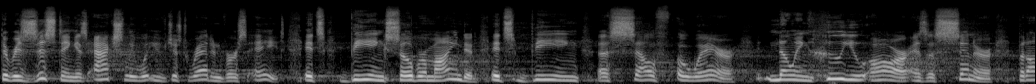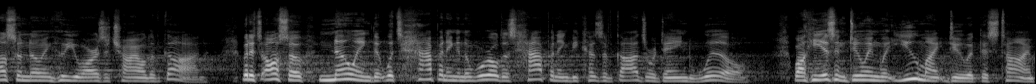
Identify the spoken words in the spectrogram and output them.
The resisting is actually what you've just read in verse 8. It's being sober minded, it's being uh, self aware, knowing who you are as a sinner, but also knowing who you are as a child of God. But it's also knowing that what's happening in the world is happening because of God's ordained will. While he isn't doing what you might do at this time,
